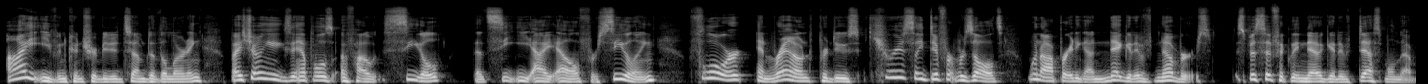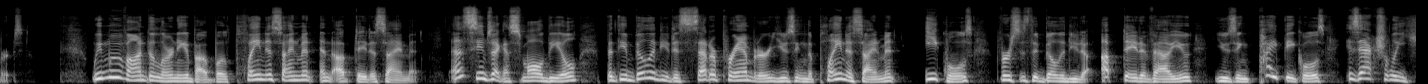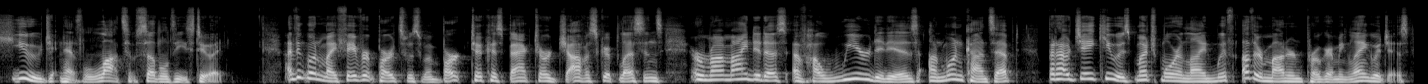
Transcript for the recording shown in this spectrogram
I even contributed some to the learning by showing examples of how ceil, that's C E I L for ceiling, floor, and round produce curiously different results when operating on negative numbers, specifically negative decimal numbers. We move on to learning about both plain assignment and update assignment. That seems like a small deal, but the ability to set a parameter using the plain assignment equals versus the ability to update a value using pipe equals is actually huge and has lots of subtleties to it. I think one of my favorite parts was when Bart took us back to our JavaScript lessons and reminded us of how weird it is on one concept, but how JQ is much more in line with other modern programming languages.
